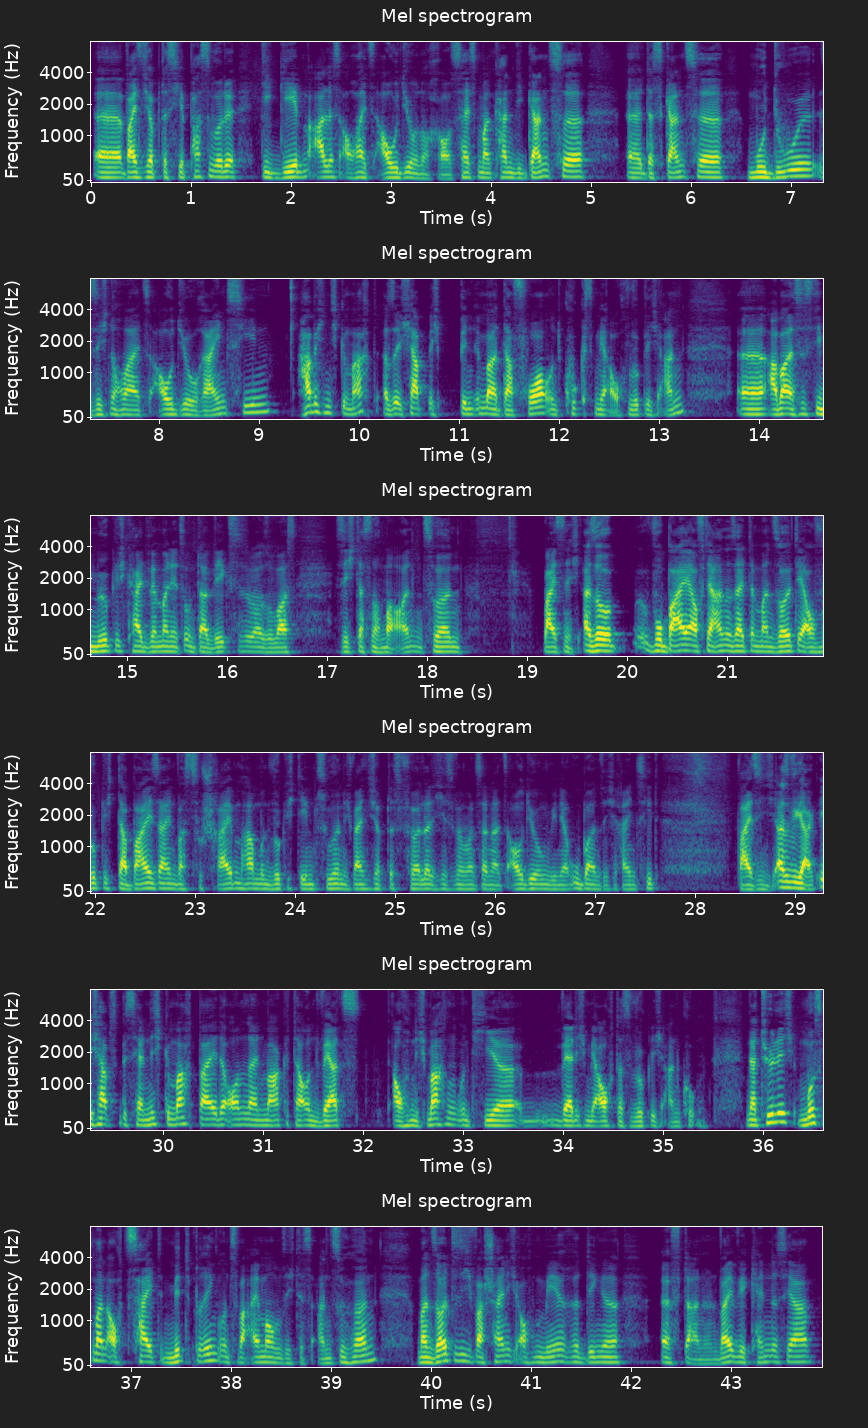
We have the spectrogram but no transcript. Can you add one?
äh, weiß nicht, ob das hier passen würde, die geben alles auch als Audio noch raus. Das heißt, man kann die ganze äh, das ganze Modul sich nochmal als Audio reinziehen. Habe ich nicht gemacht. Also ich, hab, ich bin immer davor und gucke es mir auch wirklich an. Äh, aber es ist die Möglichkeit, wenn man jetzt unterwegs ist oder sowas, sich das nochmal anzuhören. Weiß nicht. Also, wobei auf der anderen Seite, man sollte ja auch wirklich dabei sein, was zu schreiben haben und wirklich dem zuhören. Ich weiß nicht, ob das förderlich ist, wenn man es dann als Audio irgendwie in der U-Bahn sich reinzieht. Weiß ich nicht. Also wie gesagt, ich habe es bisher nicht gemacht bei der Online-Marketer und werde es auch nicht machen und hier werde ich mir auch das wirklich angucken. Natürlich muss man auch Zeit mitbringen und zwar einmal, um sich das anzuhören. Man sollte sich wahrscheinlich auch mehrere Dinge öfter anhören, weil wir kennen es ja,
